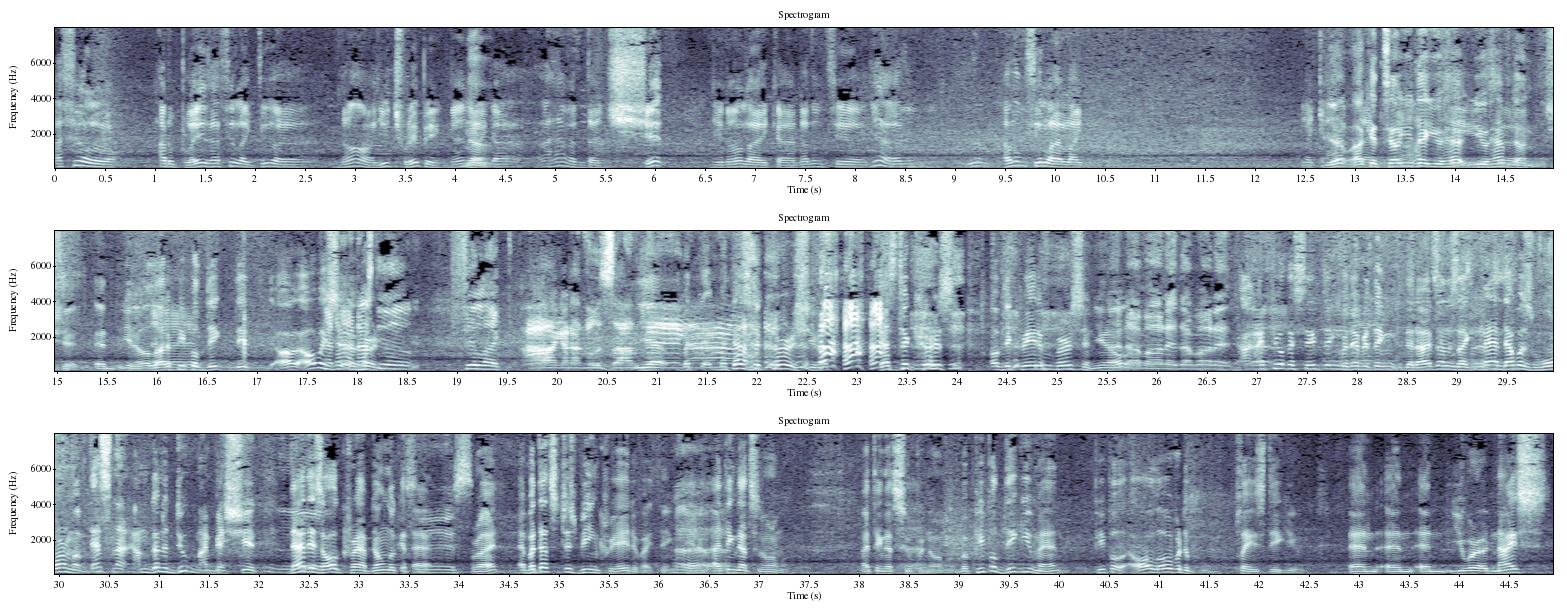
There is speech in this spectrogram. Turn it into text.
I feel out of place. I feel like, dude, uh, no, you tripping, man. Yeah. Like I, I haven't done shit. You know, like uh, and I don't feel. Yeah, I don't. Yeah. I don't feel like like. Like Yeah, I can tell you that you have you have uh, done shit, and you know a lot of Uh, people dig. dig I always and, I- and I still feel like "Ah, I gotta do something. yeah, but but that's the curse, you know. that's the curse of the creative person, you And know. I'm on it. I'm on it. I I feel the same thing with everything that I've done. It's like, man, that was warm up. That's not. I'm gonna do my best shit. That is all crap. Don't look at that, Jeez. right? And- But that's just being creative. I think. You know, I think that's normal. I think that's super normal. But people dig you, man. People all over the place dig you, and and and you were a nice.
